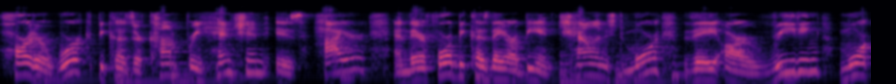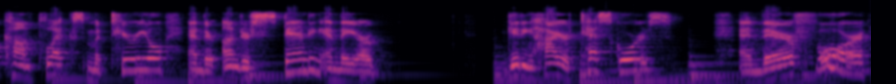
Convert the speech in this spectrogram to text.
harder work because their comprehension is higher, and therefore, because they are being challenged more, they are reading more complex material and they're understanding and they are getting higher test scores and therefore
